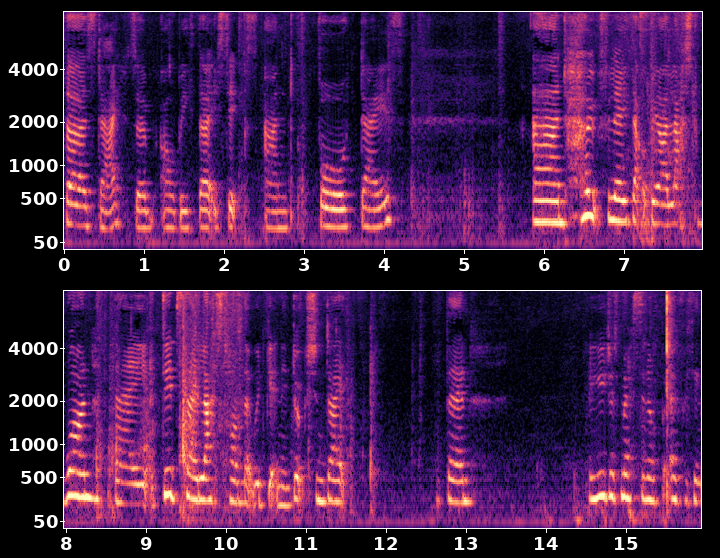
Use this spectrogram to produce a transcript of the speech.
Thursday, so I'll be 36 and four days. And hopefully that will be our last one. They did say last time that we'd get an induction date. Then, are you just messing up everything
